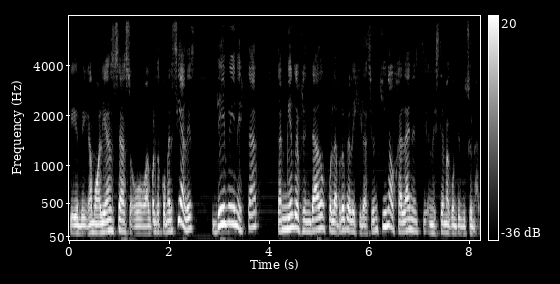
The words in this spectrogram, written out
digamos, alianzas o acuerdos comerciales, deben estar también refrendados por la propia legislación china, ojalá en el, sistema constitucional.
